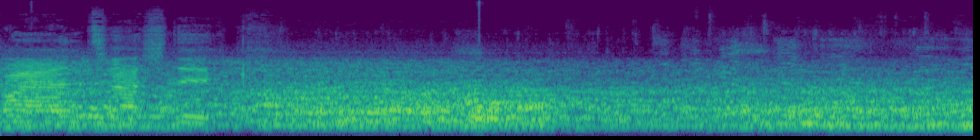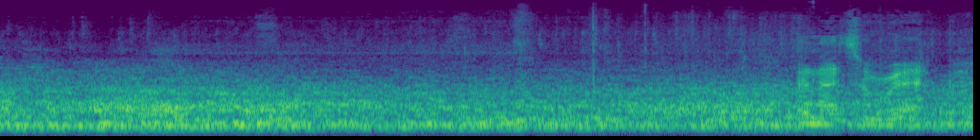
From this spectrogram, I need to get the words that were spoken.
Fantastic. And that's a wrap.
